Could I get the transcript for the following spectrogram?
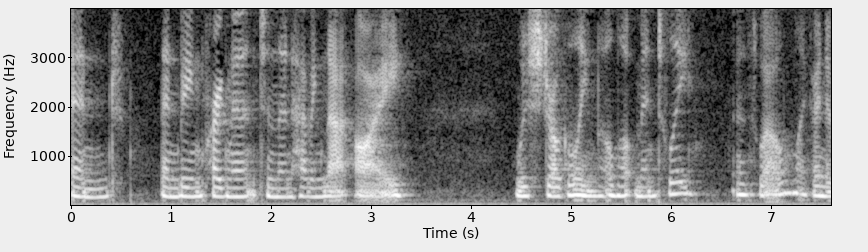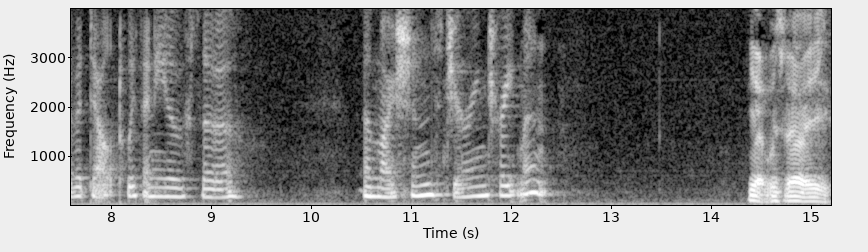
and then being pregnant and then having that, I was struggling a lot mentally as well. Like, I never dealt with any of the emotions during treatment. yeah. It was very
